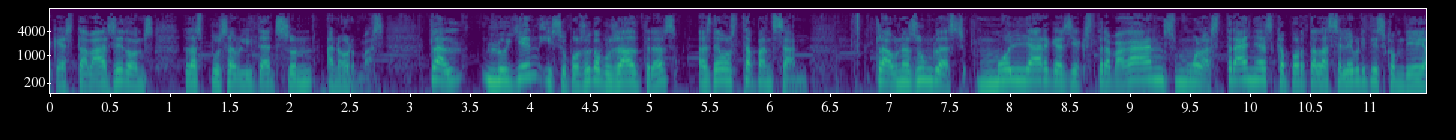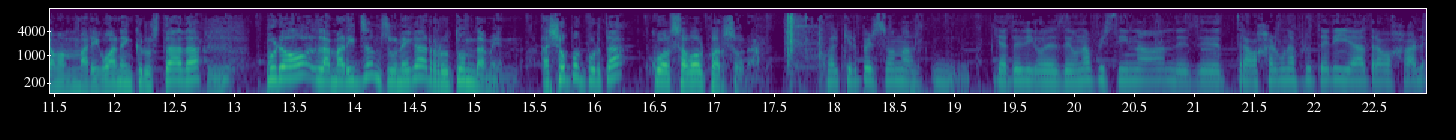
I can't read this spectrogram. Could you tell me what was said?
aquesta base, doncs, les possibilitats són enormes. Clar, l'oient, i suposo que vosaltres, es deu estar pensant, clar, unes ungles molt llargues i extravagants, molt estranyes, que porten les celebrities, com dèiem, amb marihuana incrustada, però la Maritza ens ho nega rotundament. Això ho pot portar qualsevol persona. Cualquier persona, ya te digo, desde una oficina, desde trabajar en una frutería, trabajar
